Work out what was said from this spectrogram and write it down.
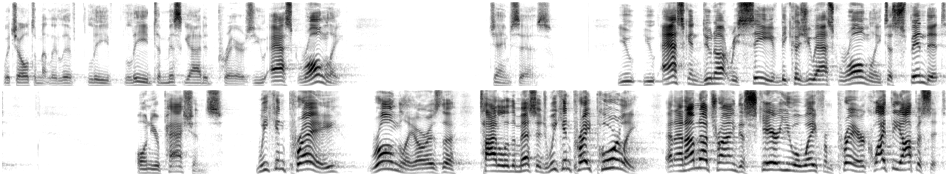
which ultimately live, lead, lead to misguided prayers. You ask wrongly, James says. You, you ask and do not receive because you ask wrongly to spend it on your passions. We can pray wrongly, or as the title of the message, we can pray poorly. And, and I'm not trying to scare you away from prayer, quite the opposite.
